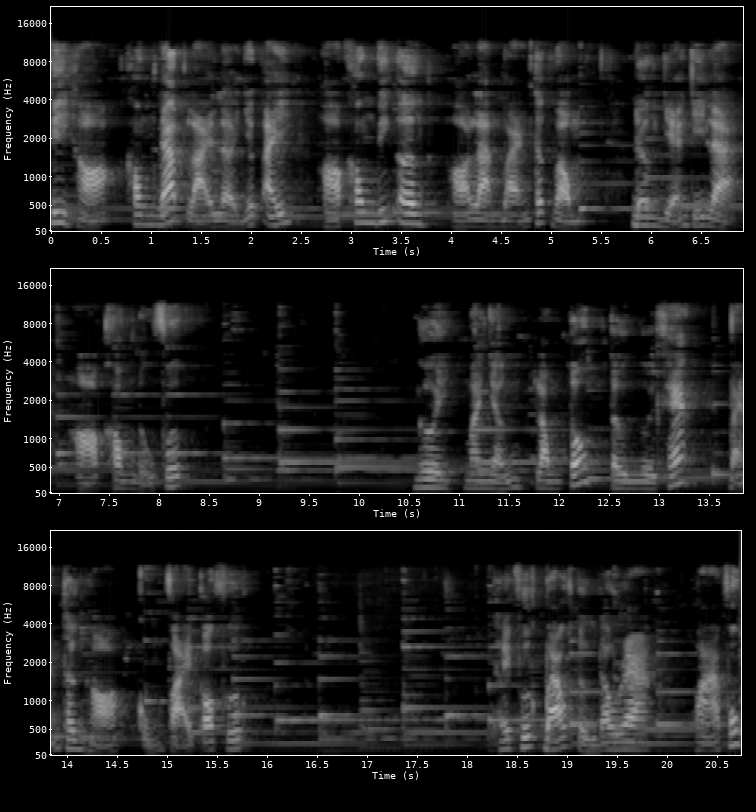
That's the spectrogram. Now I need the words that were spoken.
khi họ không đáp lại lời giúp ấy, họ không biết ơn, họ làm bạn thất vọng. Đơn giản chỉ là họ không đủ phước. Người mà nhận lòng tốt từ người khác, bản thân họ cũng phải có phước thế phước báo từ đâu ra, họa phúc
